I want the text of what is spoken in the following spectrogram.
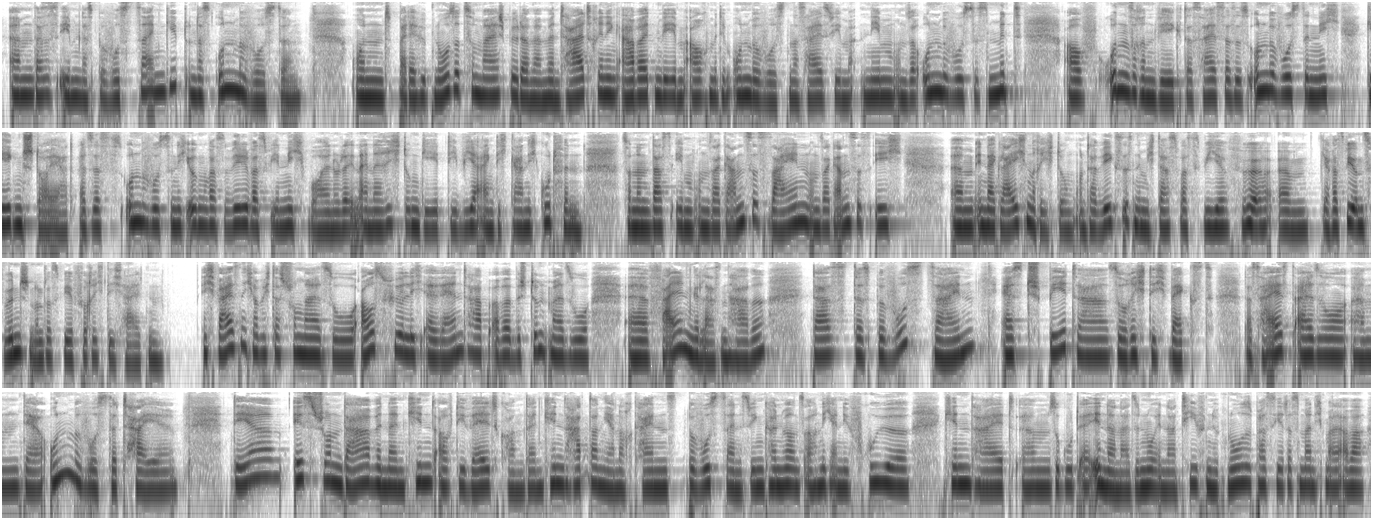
ähm, dass es eben das Bewusstsein gibt und das Unbewusste. Und bei der Hypnose zum Beispiel oder beim Mentaltraining arbeiten wir eben auch mit dem Unbewussten. Das heißt, wir nehmen unser Unbewusstes mit auf unseren Weg. Das heißt, dass das Unbewusste nicht gegensteuert. Also dass das Unbewusste nicht irgendwas will, was wir nicht wollen oder in eine Richtung geht, die wir eigentlich gar nicht gut finden, sondern dass eben unser ganzes Sein, unser ganzes Ich ähm, in der gleichen Richtung unterwegs ist, nämlich das, was wir für, ähm, ja, was wir uns wünschen und was wir für richtig halten. Ich weiß nicht, ob ich das schon mal so ausführlich erwähnt habe, aber bestimmt mal so äh, fallen gelassen habe, dass das Bewusstsein erst später so richtig wächst. Das heißt also, ähm, der unbewusste Teil, der ist schon da, wenn dein Kind auf die Welt kommt. Dein Kind hat dann ja noch kein Bewusstsein, deswegen können wir uns auch nicht an die frühe Kindheit ähm, so gut erinnern. Also nur in einer tiefen Hypnose passiert das manchmal, aber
